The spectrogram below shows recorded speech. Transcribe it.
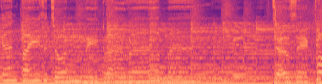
เกินไปซะจนไม่กล้ารับมันจอเสกพ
